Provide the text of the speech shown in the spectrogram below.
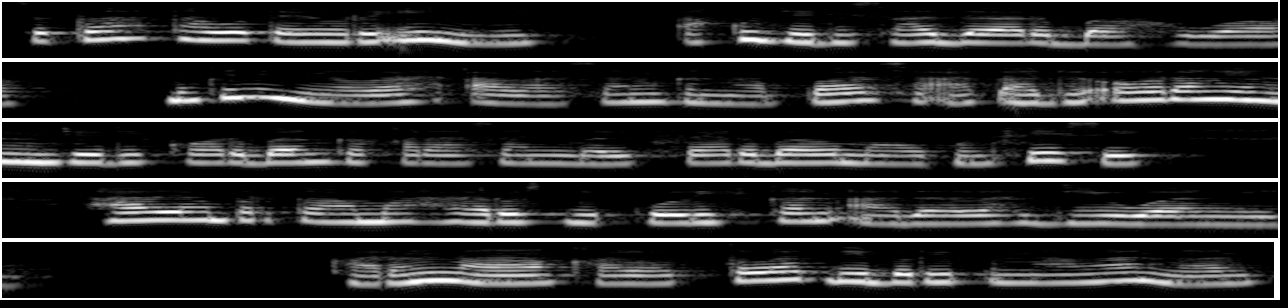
Setelah tahu teori ini, aku jadi sadar bahwa Mungkin inilah alasan kenapa saat ada orang yang menjadi korban kekerasan baik verbal maupun fisik, hal yang pertama harus dipulihkan adalah jiwanya. Karena kalau telat diberi penanganan,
